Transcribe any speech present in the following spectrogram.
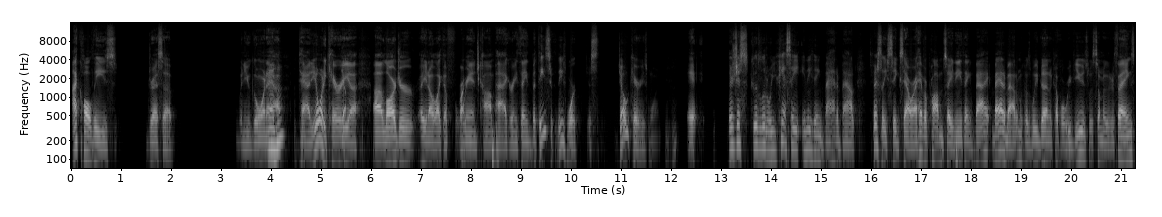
I call these dress up when you're going out Mhm. town. You don't want to carry a, a larger, you know, like a four inch compact or anything. But these these work just. Joe carries one, eh, they're just good little. You can't say anything bad about, especially Sig Sauer. I have a problem saying anything bad bad about them because we've done a couple reviews with some of their things.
